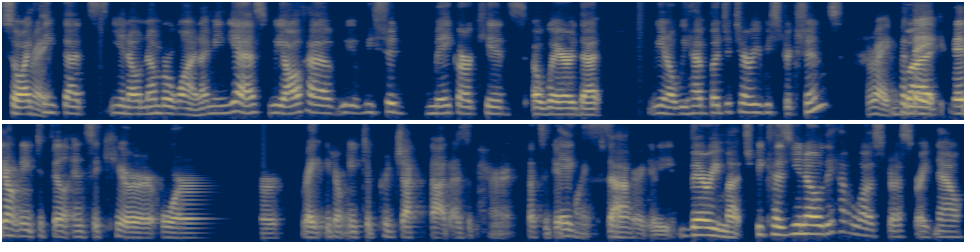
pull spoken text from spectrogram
so I right. think that's, you know, number one. I mean, yes, we all have, we, we should make our kids aware that, you know, we have budgetary restrictions. Right. But, but they, they don't need to feel insecure or, or, right. You don't need to project that as a parent. That's a good exactly. point. Exactly. Very, very much because, you know, they have a lot of stress right now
